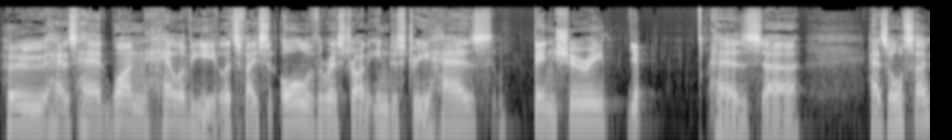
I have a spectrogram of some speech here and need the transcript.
who has had one hell of a year. Let's face it, all of the restaurant industry has. Ben Shewry Yep. has uh, has also,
